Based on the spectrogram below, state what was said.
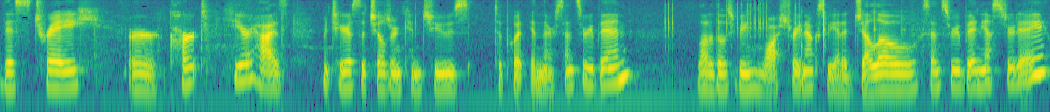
This tray or cart here has materials the children can choose to put in their sensory bin. A lot of those are being washed right now because we had a jello sensory bin yesterday.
